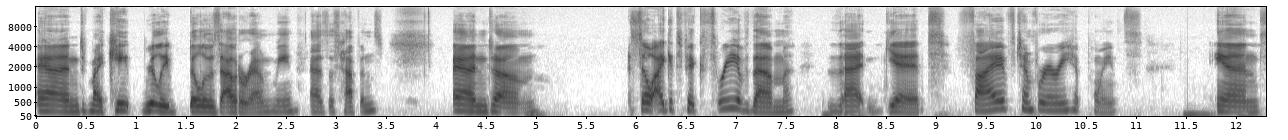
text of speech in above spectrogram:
and my cape really billows out around me as this happens. And um, so I get to pick three of them that get five temporary hit points, and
